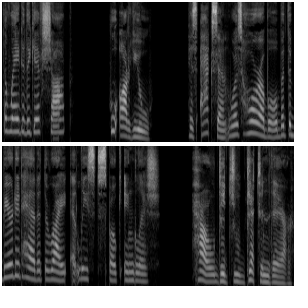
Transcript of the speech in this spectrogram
the way to the gift shop. Who are you? His accent was horrible, but the bearded head at the right at least spoke English. How did you get in there?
